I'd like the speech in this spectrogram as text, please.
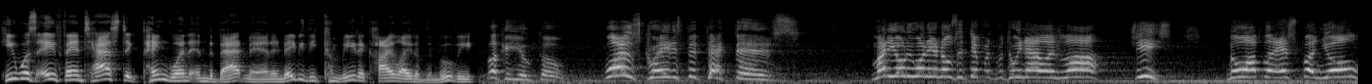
He was a fantastic penguin in The Batman and maybe the comedic highlight of the movie. Look at you two. World's greatest detectives. Am I the only one here knows the difference between L and law? Jesus. No habla español?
